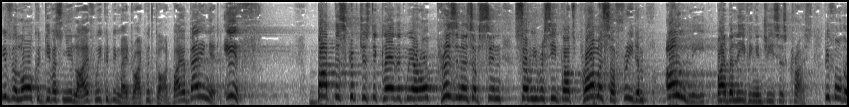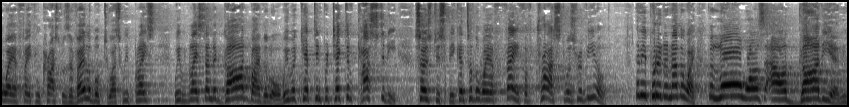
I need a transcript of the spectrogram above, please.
If the law could give us new life, we could be made right with God by obeying it. If but the scriptures declare that we are all prisoners of sin, so we receive God's promise of freedom only by believing in Jesus Christ. Before the way of faith in Christ was available to us, we, placed, we were placed under guard by the law. We were kept in protective custody, so as to speak, until the way of faith, of trust, was revealed. Let me put it another way. The law was our guardian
